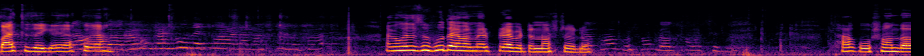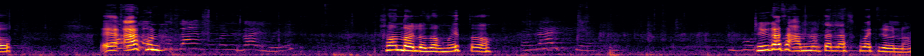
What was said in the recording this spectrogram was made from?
বাইতে জায়গায় কয়া। আমি বলতেছি হুদাই আমার মেয়ের প্রাইভেটটা নষ্ট হলো থাকো, সন্ধ্যা এ, এখন সন্ধ্যা হইল যাব এই তো। ঠিক আছে, আপনি তাহলে আজকে বাইতে যাবেন না।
